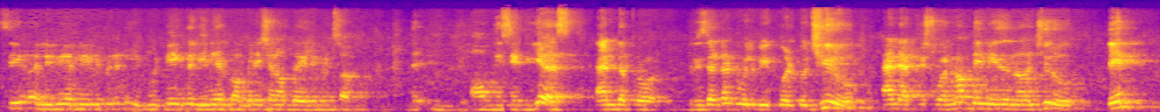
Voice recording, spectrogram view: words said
see a linearly independent if we take the linear combination of the elements of the, of the set yes and the pro, resultant will be equal to 0 and at least one of them is non-zero then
